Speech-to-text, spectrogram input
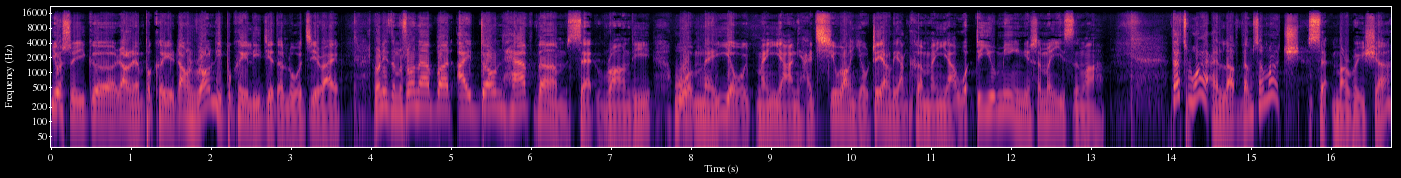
又是一个让人不可以让 Ronnie 不可以理解的逻辑，right？Ronnie 怎么说呢？But I don't have them，said Ronnie。我没有门牙，你还期望有这样两颗门牙？What do you mean？你什么意思嘛？that's why I love them so much," said Maurecia。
